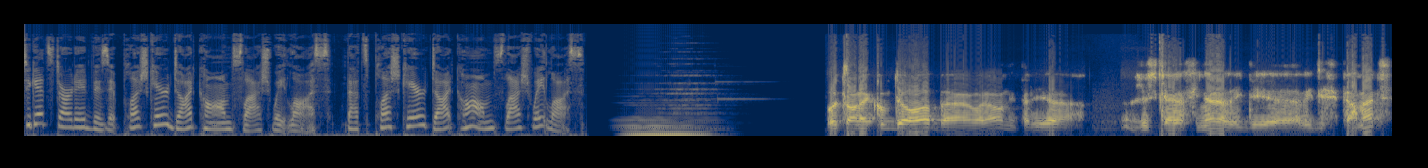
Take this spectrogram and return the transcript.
To get started, visit plushcare.com slash weight loss. That's plushcare.com slash weight loss. Autant la Coupe d'Europe, ben voilà, on est allé euh, jusqu'à la finale avec des euh, avec des super matchs.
